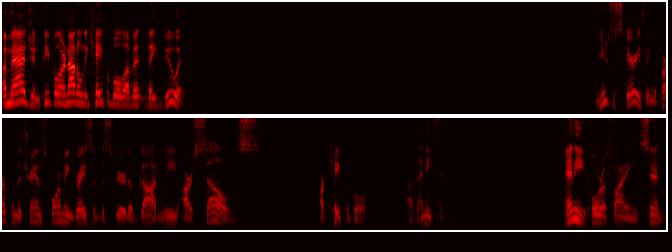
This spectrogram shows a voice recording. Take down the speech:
imagine. People are not only capable of it, they do it. And here's the scary thing apart from the transforming grace of the Spirit of God, we ourselves are capable of anything, any horrifying sin.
